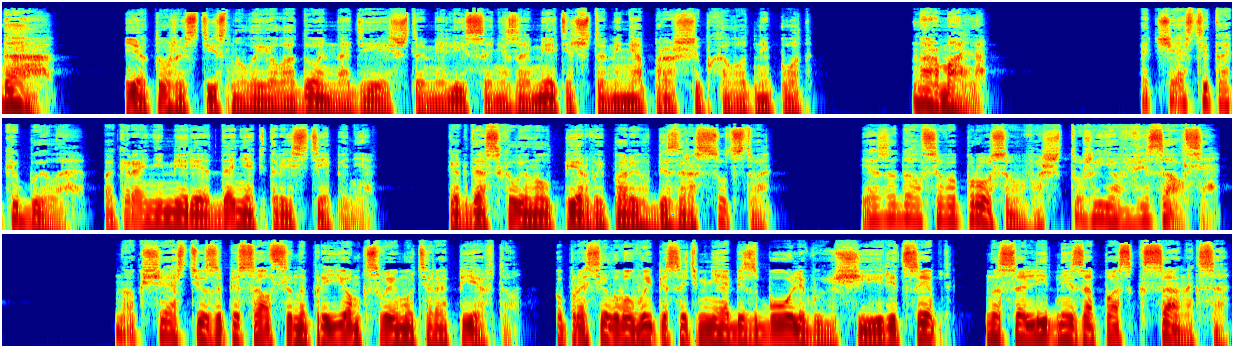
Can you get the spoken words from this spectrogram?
«Да». Я тоже стиснул ее ладонь, надеясь, что Мелисса не заметит, что меня прошиб холодный пот. «Нормально». Отчасти так и было, по крайней мере, до некоторой степени. Когда схлынул первый порыв безрассудства, я задался вопросом, во что же я ввязался. Но, к счастью, записался на прием к своему терапевту, попросил его выписать мне обезболивающий и рецепт на солидный запас ксанокса,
